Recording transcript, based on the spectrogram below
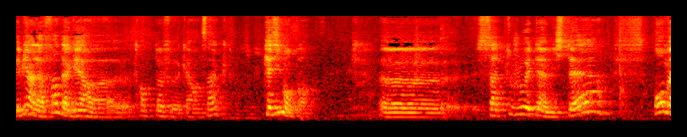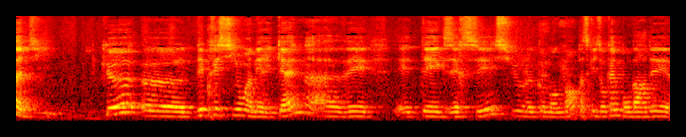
Eh bien, à la fin de la guerre 39-45, euh, quasiment pas. Euh, ça a toujours été un mystère. On m'a dit que euh, des pressions américaines avaient été exercées sur le commandement, parce qu'ils ont quand même bombardé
